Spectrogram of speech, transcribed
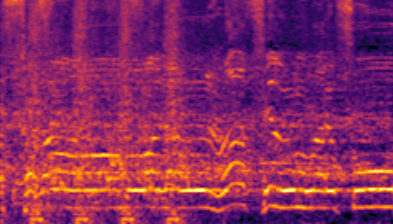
السلام على الراس المرفوع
